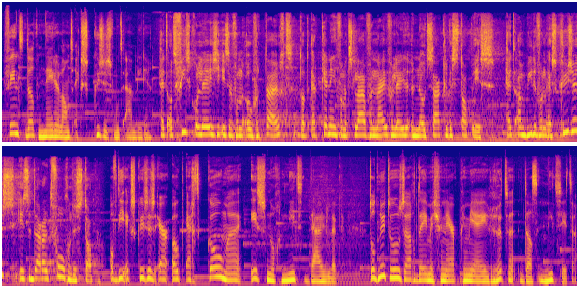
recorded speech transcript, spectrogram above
vindt dat Nederland excuses moet aanbieden. Het adviescollege is ervan overtuigd dat erkenning van het slavernijverleden een noodzakelijke stap is. Het aanbieden van excuses is de daaruit volgende stap. Of die excuses er ook echt komen, is nog niet duidelijk. Tot nu toe zag demissionair premier Rutte dat niet zitten.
